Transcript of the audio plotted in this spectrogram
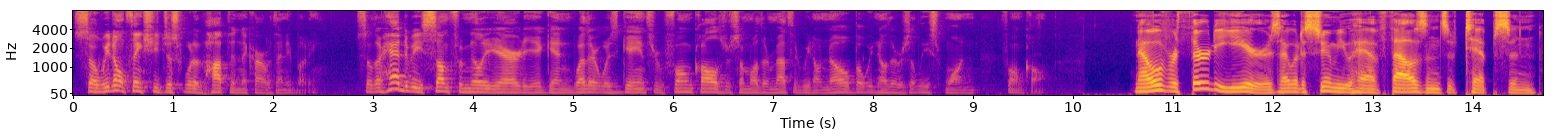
So we don't think she just would have hopped in the car with anybody. So there had to be some familiarity again, whether it was gained through phone calls or some other method, we don't know, but we know there was at least one phone call. Now, over 30 years, I would assume you have thousands of tips and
